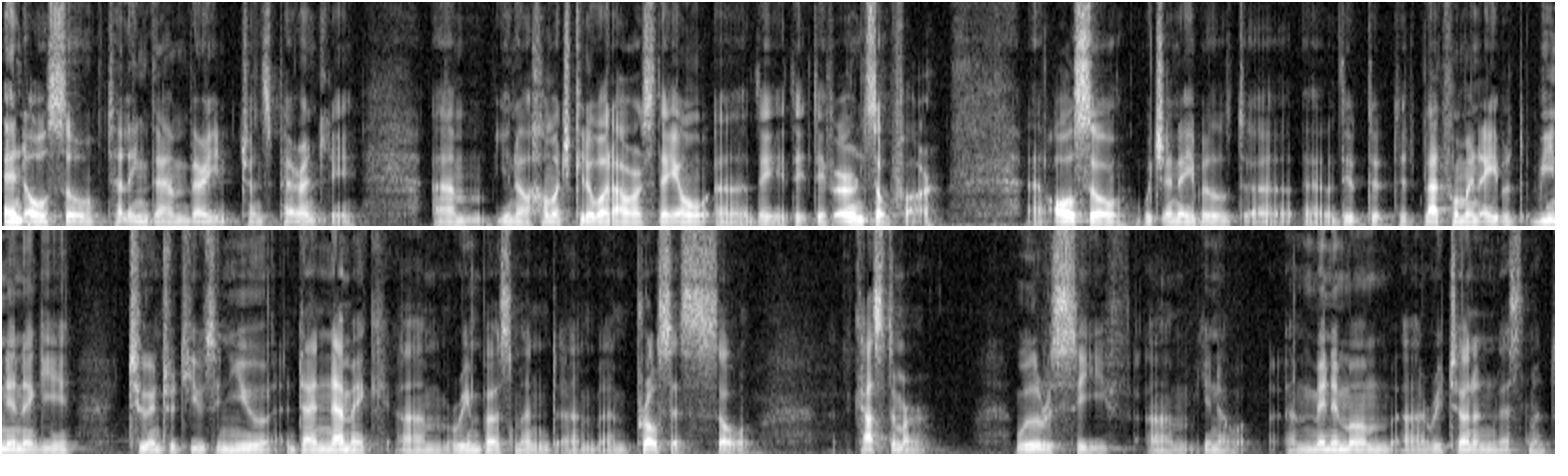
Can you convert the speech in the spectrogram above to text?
and also telling them very transparently, um, you know how much kilowatt hours they own, uh, they, they have earned so far. Uh, also, which enabled uh, uh, the, the, the, platform enabled Wien Energie to introduce a new dynamic um, reimbursement um, um, process. So, the customer will receive, um, you know, a minimum uh, return on investment.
